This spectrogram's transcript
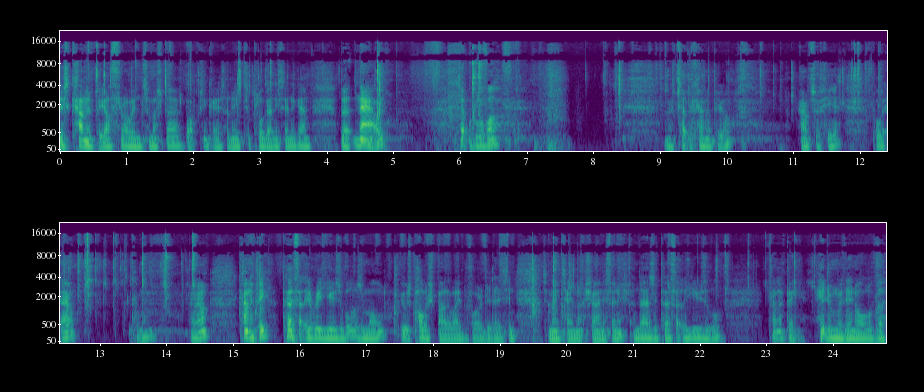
This canopy I'll throw into my spares box in case I need to plug anything again. But now, take my glove off. I'm going to take the canopy off, out of here, pull it out. Come on, there we are. Canopy, perfectly reusable as a mould. It was polished, by the way, before I did anything to maintain that shiny finish. And there's a perfectly usable canopy, hidden within all of the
